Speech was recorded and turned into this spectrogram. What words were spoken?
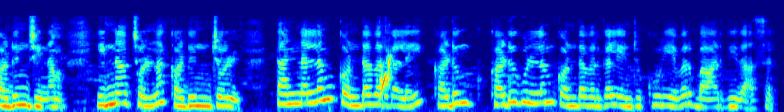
கடுஞ்சினம். இன்னா சொல்னா கடுஞ்சொல். தன்னலம் கொண்டவர்களை கடும் கடுகுள்ளம் கொண்டவர்கள் என்று கூறியவர் பாரதிதாசன்.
